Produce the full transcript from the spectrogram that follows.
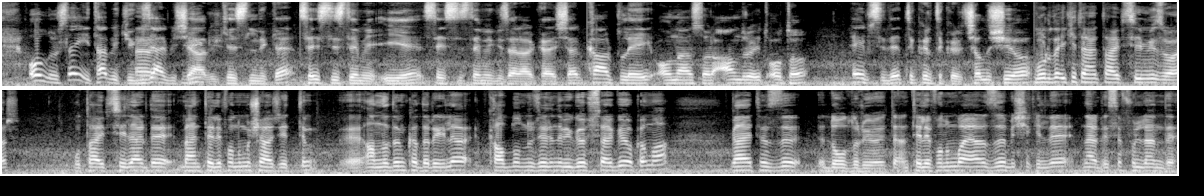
Olursa iyi tabii ki güzel Evet, bir şey büyük. abi kesinlikle. Ses sistemi iyi, ses sistemi güzel arkadaşlar. CarPlay, ondan sonra Android Auto hepsi de tıkır tıkır çalışıyor. Burada iki tane Type-C'miz var. Bu Type-C'lerde ben telefonumu şarj ettim. Ee, anladığım kadarıyla kablonun üzerinde bir gösterge yok ama gayet hızlı dolduruyor. Yani telefonum bayağı hızlı bir şekilde neredeyse fullendi.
